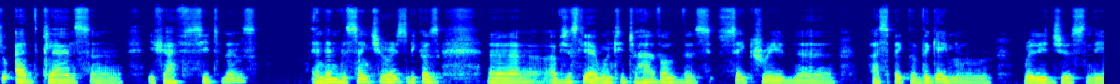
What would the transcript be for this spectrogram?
to add clans uh, if you have citadels. And then the sanctuaries, because uh, obviously I wanted to have all the sacred aspect of the game religious the,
